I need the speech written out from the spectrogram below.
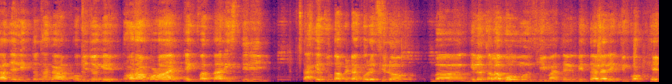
কাজে লিপ্ত থাকার অভিযোগে ধরা পড়ায় একবার তার স্ত্রী তাকে জুতাপেটা করেছিল বা গিলতলা বহুমুখী মাধ্যমিক বিদ্যালয়ের একটি কক্ষে।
